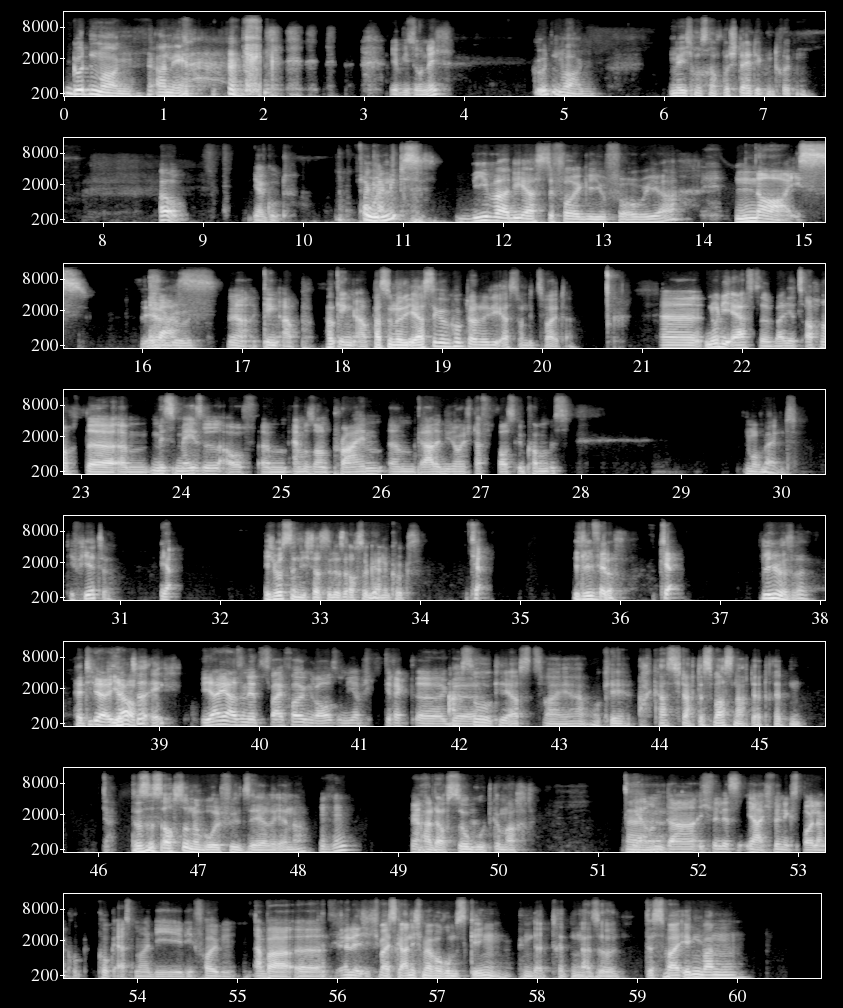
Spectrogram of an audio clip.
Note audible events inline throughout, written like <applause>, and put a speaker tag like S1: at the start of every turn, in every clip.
S1: Guten Morgen. Ah, nee.
S2: Ja, wieso nicht?
S1: Guten Morgen. Nee, ich muss noch bestätigen drücken.
S2: Oh, ja gut.
S1: Und wie war die erste Folge Euphoria?
S2: Nice.
S1: Sehr
S2: Krass. Ja, ging ab.
S1: Hast-
S2: Ging ab.
S1: Hast du nur die erste geguckt oder die erste und die zweite?
S2: Äh, nur die erste, weil jetzt auch noch der, ähm, Miss Maisel auf ähm, Amazon Prime ähm, gerade die neue Staffel rausgekommen ist.
S1: Moment. Die vierte?
S2: Ja.
S1: Ich wusste nicht, dass du das auch so gerne guckst.
S2: Tja,
S1: Ich liebe
S2: Tja.
S1: das.
S2: tja.
S1: Ich liebe es. Hätte ich
S2: Ja,
S1: vierte? Echt?
S2: Ja, ja, sind jetzt zwei Folgen raus und die habe ich direkt äh,
S1: Ach so, okay, erst zwei, ja, okay. Ach krass, ich dachte, das war's nach der dritten.
S2: Ja.
S1: Das ist auch so eine Wohlfühlserie, ne?
S2: Mhm. Ja.
S1: Halt auch so gut gemacht.
S2: Ja,
S1: Äh,
S2: und da, ich will jetzt, ja, ich will nichts spoilern, guck, guck erstmal die, die Folgen. Aber äh,
S1: ehrlich, ich weiß gar nicht mehr, worum es ging in der dritten. Also, das war irgendwann,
